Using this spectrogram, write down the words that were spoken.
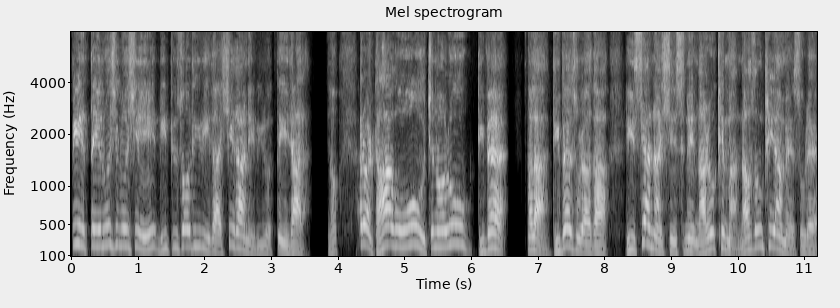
ပြီးရင်တေလို့ရှိလို့ရှိရင်ဒီပြူစောတီတွေကရှေ့ကနေပြီးတော့တေကြတာနော်အဲ့တော့ဒါကိုကျွန်တော်တို့ဒီဘက်ဟုတ်လားဒီဘက်ဆိုတာကဒီဆရာနာရှင်စနစ်ငါတို့ခေတ်မှာနောက်ဆုံးဖြစ်ရမယ်ဆိုတော့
